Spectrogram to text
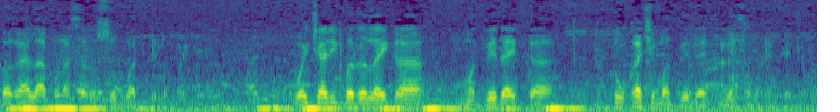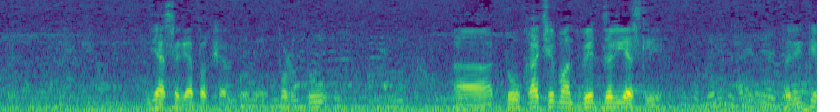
बघायला आपण असायला सुरुवात केलं पाहिजे. वैचारिक बदल आहे का? मतभेद आहेत का? टोकाचे मतभेद आहेत मी असं म्हणेन त्याच्यामध्ये. या सगळ्या पक्षांबरोबर परंतु अं, टोकाचे मतभेद जरी असले तरी ते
